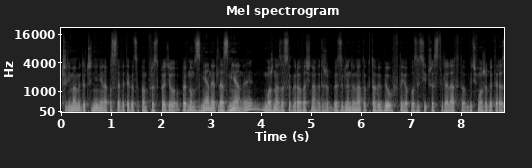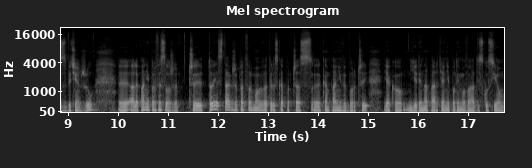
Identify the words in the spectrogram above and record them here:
Czyli mamy do czynienia na podstawie tego, co pan profesor powiedział, pewną zmianę dla zmiany. Można zasugerować nawet, że bez względu na to, kto by był w tej opozycji przez tyle lat, to być może by teraz zwyciężył. E, Ale panie profesorze, czy to jest tak, że Platforma Obywatelska podczas e, kampanii wyborczej jako jedyna partia nie podejmowała dyskusji o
